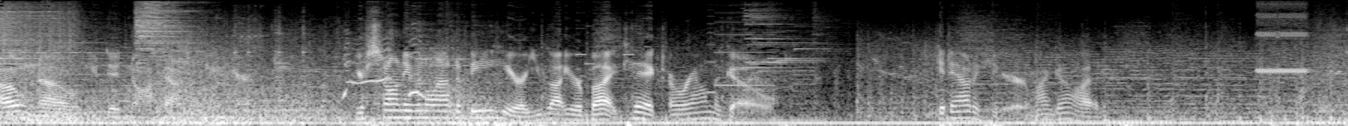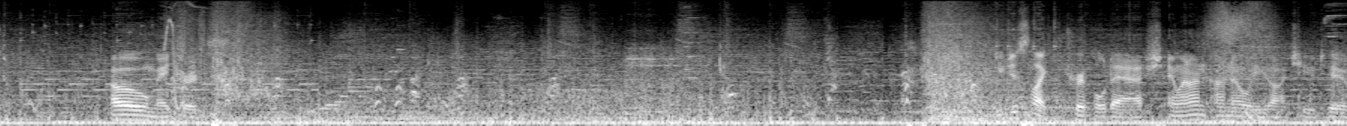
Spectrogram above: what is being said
Oh no, you did knock out Junior. You're still not even allowed to be here. You got your butt kicked a round ago. Get out of here, my god. Oh, Matrix. You just like triple dash, and when I, I know we got you too.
